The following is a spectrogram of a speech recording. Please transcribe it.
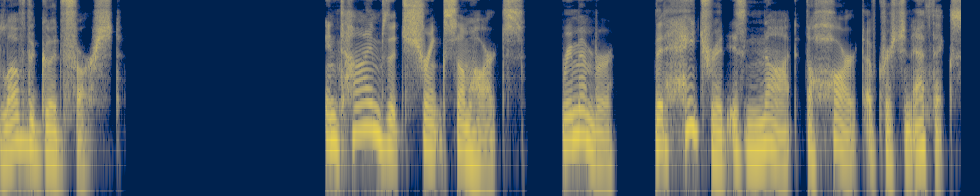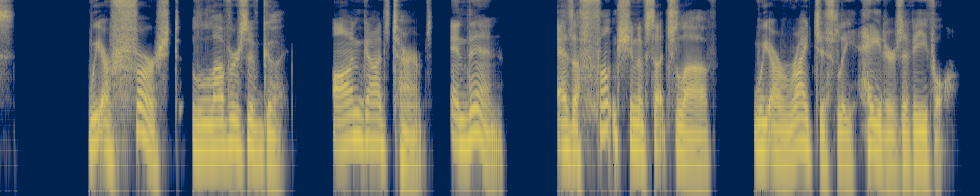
Love the good first. In times that shrink some hearts, remember that hatred is not the heart of Christian ethics. We are first lovers of good on God's terms, and then, as a function of such love, we are righteously haters of evil.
